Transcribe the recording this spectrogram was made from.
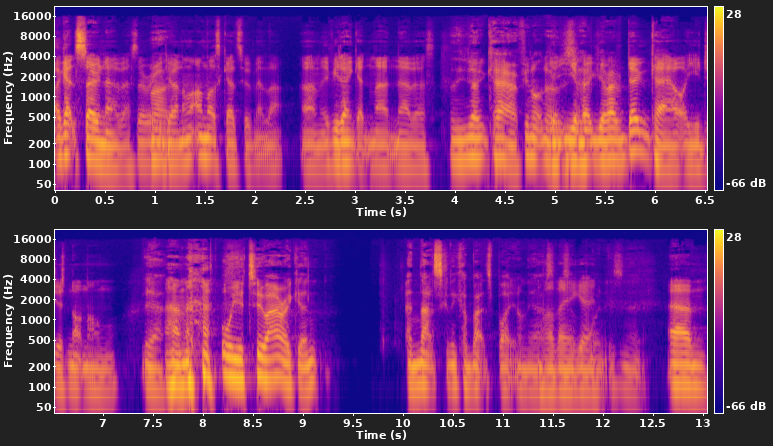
I get so nervous. I really Right. do, and I'm, I'm not scared to admit that. Um, if you don't get nervous, and you don't care if you're not nervous. you, you either don't care or you're just not normal. yeah. Um, or you're too arrogant, and that's going to come back to bite you on the ass. Well, at there some you go. point, isn't it? Um,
